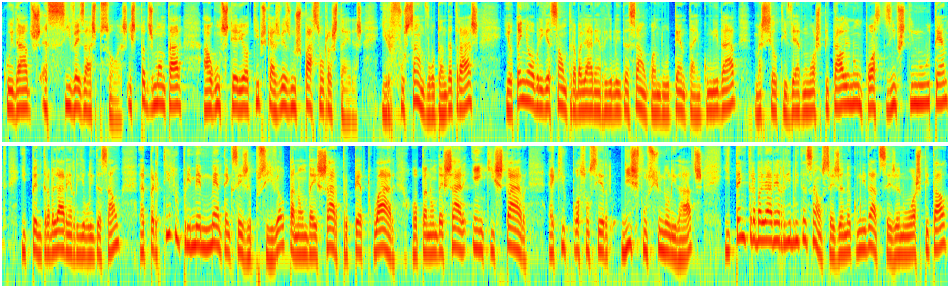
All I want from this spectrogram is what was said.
cuidados acessíveis às pessoas. Isto para desmontar alguns estereótipos que às vezes nos passam rasteiras. E reforçando, voltando atrás, eu tenho a obrigação de trabalhar em reabilitação quando o utente está em comunidade, mas se ele estiver no hospital, eu não posso desinvestir no utente e tenho de trabalhar em reabilitação a partir do primeiro momento em que seja possível, para não deixar perpetuar ou para não deixar enquistar aquilo que possam ser disfuncionalidades e tenho de trabalhar em reabilitação, seja na comunidade, seja no hospital,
